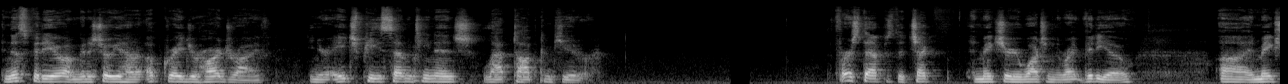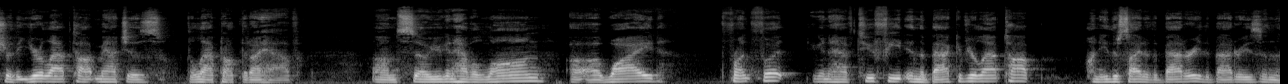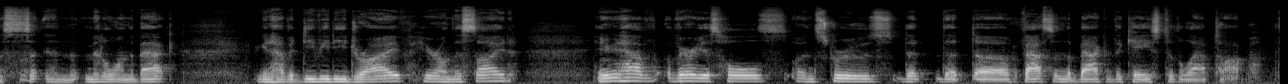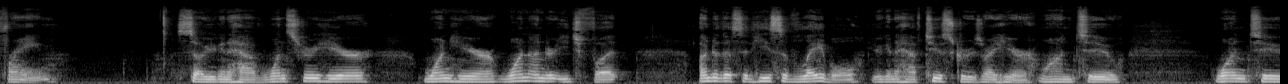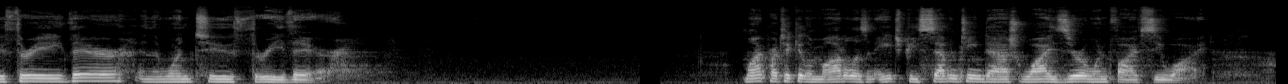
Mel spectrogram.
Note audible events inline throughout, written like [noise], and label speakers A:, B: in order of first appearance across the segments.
A: In this video, I'm going to show you how to upgrade your hard drive in your HP 17-inch laptop computer. The first step is to check and make sure you're watching the right video uh, and make sure that your laptop matches the laptop that I have. Um, so you're going to have a long, uh, wide front foot. You're going to have two feet in the back of your laptop on either side of the battery. The battery's in the, in the middle on the back. You're going to have a DVD drive here on this side. And you're going to have various holes and screws that, that uh, fasten the back of the case to the laptop frame. So you're going to have one screw here, one here, one under each foot. Under this adhesive label, you're going to have two screws right here. One, two, one, two, three there, and then one, two, three there. My particular model is an HP 17-Y015CY.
